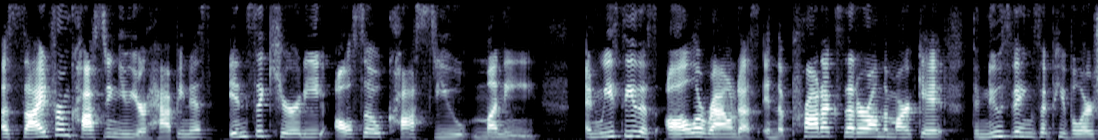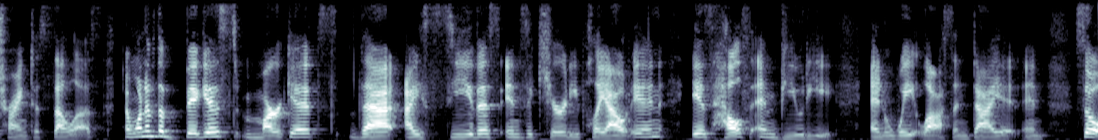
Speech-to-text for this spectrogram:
Aside from costing you your happiness, insecurity also costs you money. And we see this all around us in the products that are on the market, the new things that people are trying to sell us. And one of the biggest markets that I see this insecurity play out in is health and beauty and weight loss and diet. And so,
